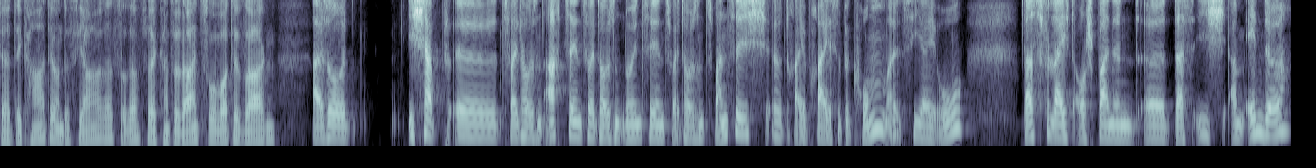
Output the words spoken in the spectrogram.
der Dekade und des Jahres, oder? Vielleicht kannst du da ein, zwei Worte sagen. Also ich habe äh, 2018, 2019, 2020 äh, drei Preise bekommen als CIO. Das vielleicht auch spannend, äh, dass ich am Ende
